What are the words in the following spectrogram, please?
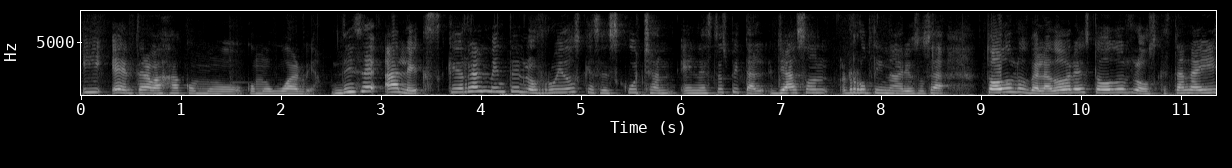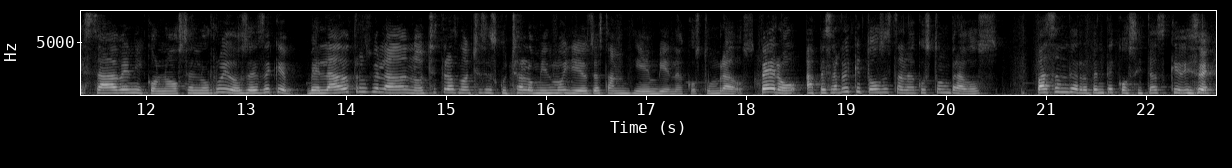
y él trabaja como, como guardia. Dice Alex que realmente los ruidos que se escuchan en este hospital ya son rutinarios, o sea, todos los veladores, todos los que están ahí saben y conocen los ruidos. Es de que velada tras velada, noche tras noche se escucha lo mismo y ellos ya están bien, bien acostumbrados. Pero a pesar de que todos están acostumbrados, pasan de repente cositas que dice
